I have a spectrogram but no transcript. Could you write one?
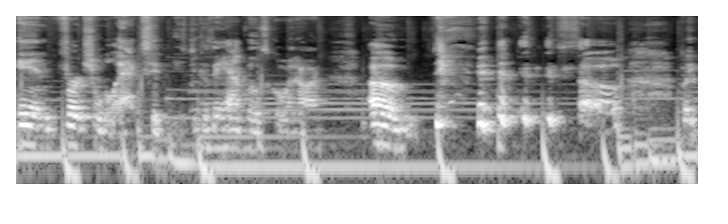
in virtual activities because they have those going on. Um, so, but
